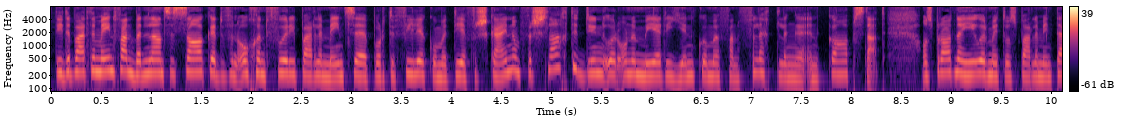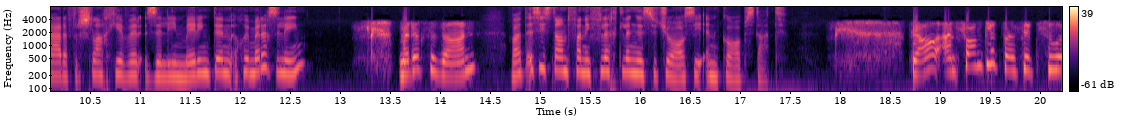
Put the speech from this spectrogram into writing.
Die departement van binnelandse sake het vanoggend voor die parlement se portefeulje komitee verskyn om verslag te doen oor onder meer die heenkome van vlugtlinge in Kaapstad. Ons praat nou hieroor met ons parlementêre verslaggewer Zelin Merrington. Goeiemôre Zelin. Middag Susan. Wat is die stand van die vlugtlinge situasie in Kaapstad? Ja, aanvanklik was dit so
